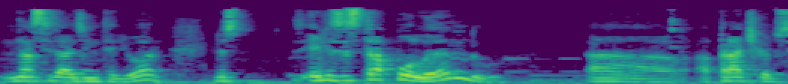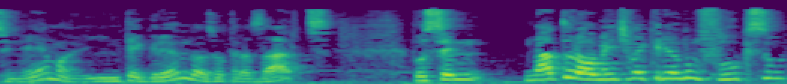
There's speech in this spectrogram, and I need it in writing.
nas cidades do interior, eles, eles extrapolando a, a prática do cinema e integrando as outras artes, você naturalmente vai criando um fluxo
